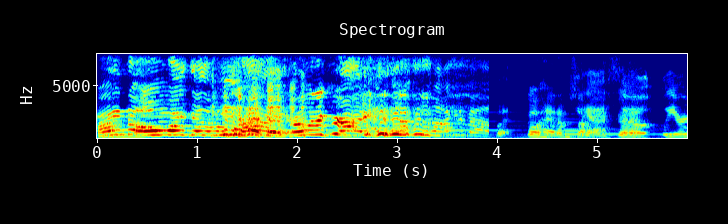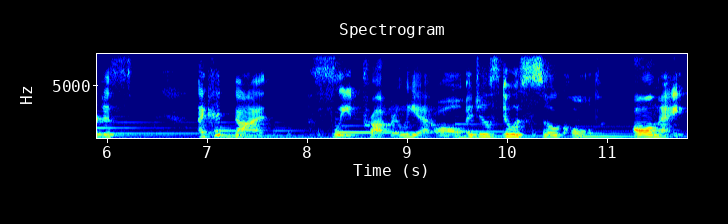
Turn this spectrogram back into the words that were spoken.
I know. Oh my god, I'm gonna cry. I'm gonna cry. talking about. but go ahead. I'm sorry. Yeah, go so ahead. we were just, I could not sleep properly at all. It just, it was so cold all night.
